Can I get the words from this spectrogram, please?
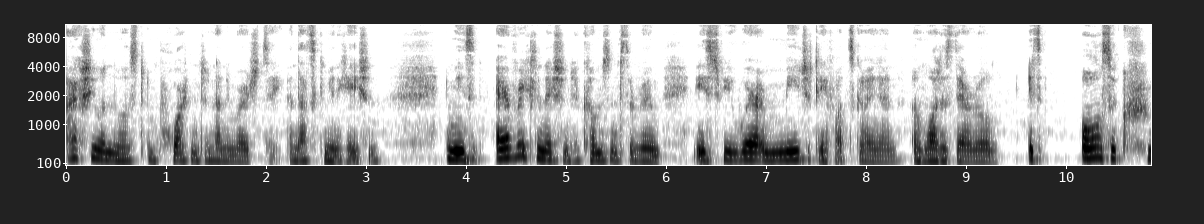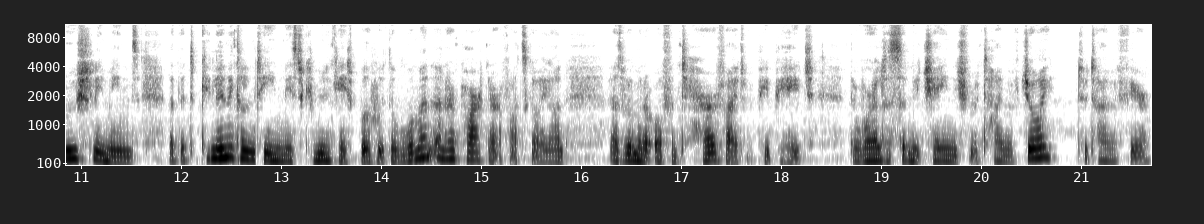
actually one of the most important in an emergency, and that's communication. It means that every clinician who comes into the room needs to be aware immediately of what's going on and what is their role. It also crucially means that the clinical team needs to communicate both with the woman and her partner of what's going on, as women are often terrified of PPH. The world has suddenly changed from a time of joy to a time of fear.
